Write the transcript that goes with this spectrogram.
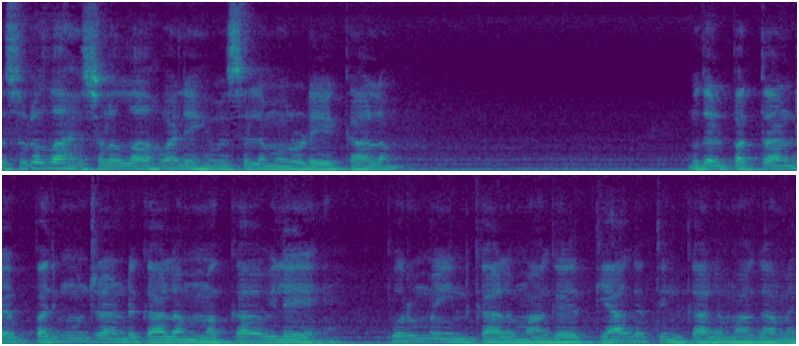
ரசூலுல்லாஹி சொல்லாஹு அலஹி வசல்லம் அவருடைய காலம் முதல் பத்தாண்டு பதிமூன்றாண்டு காலம் மக்காவிலே பொறுமையின் காலமாக தியாகத்தின் காலமாக அமை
